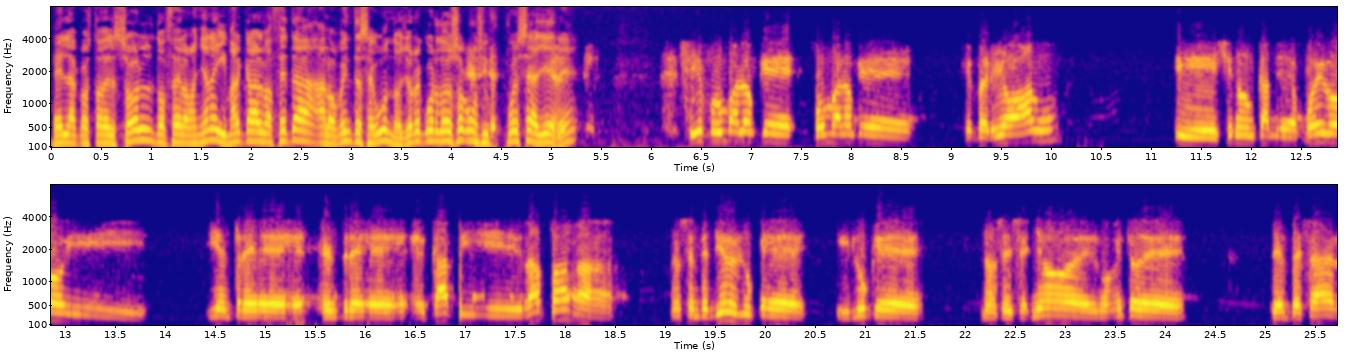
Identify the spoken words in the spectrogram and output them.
en la Costa del Sol, 12 de la mañana y marca el Albacete a los 20 segundos. Yo recuerdo eso como si fuese ayer, ¿eh? Sí, fue un balón que fue un balón que, que perdió Agu y hicieron un cambio de juego y, y entre entre el Capi y Rafa nos entendieron y Luque y Luque nos enseñó el momento de, de empezar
